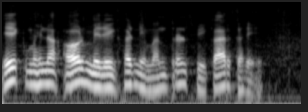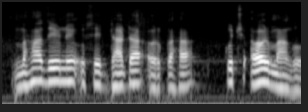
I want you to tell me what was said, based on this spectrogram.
एक महीना और मेरे घर निमंत्रण स्वीकार करे। महादेव ने उसे डांटा और कहा, कुछ और मांगो।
